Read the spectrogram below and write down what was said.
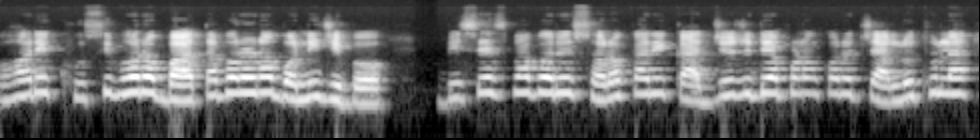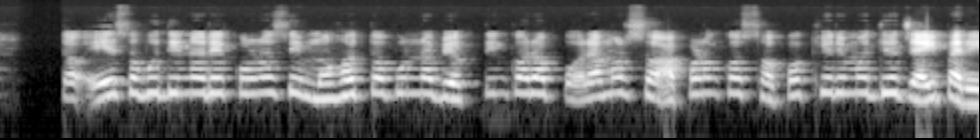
ଘରେ ଖୁସି ଭର ବାତାବରଣ ବନିଯିବ। ବିଶେଷ ଭାବରେ ସରକାରୀ କାର୍ଯ୍ୟ ଯଦି ଆପଣଙ୍କର ଚାଲୁଥିଲା ତ ଏସବୁ ଦିନରେ କୌଣସି ମହତ୍ତ୍ୱପୂର୍ଣ୍ଣ ବ୍ୟକ୍ତିଙ୍କର ପରାମର୍ଶ ଆପଣଙ୍କ ସପକ୍ଷରେ ମଧ୍ୟ ଯାଇପାରେ।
